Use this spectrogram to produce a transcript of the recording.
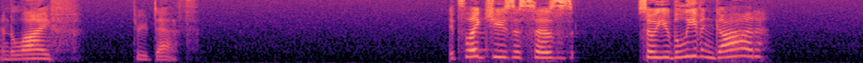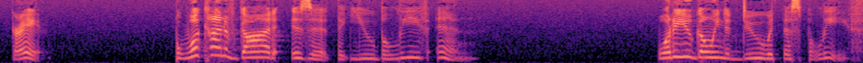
and life through death. It's like Jesus says, So you believe in God? Great. But what kind of God is it that you believe in? What are you going to do with this belief?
